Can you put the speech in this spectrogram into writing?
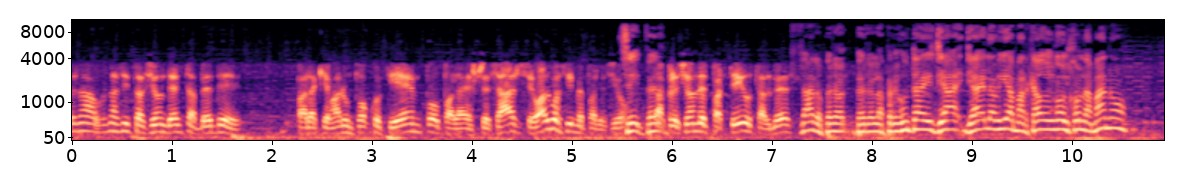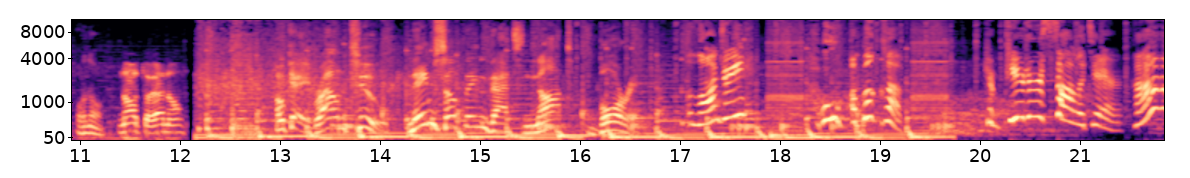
una, una situación de él tal vez de para quemar un poco tiempo, para estresarse o algo así me pareció. Sí, pero- La presión del partido tal vez. Claro, pero pero la pregunta es ya ya él había marcado el gol con la mano o no? No, todavía no. Okay, round two. Name something that's not boring. A laundry? Ooh, a book club. Computer solitaire, huh?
